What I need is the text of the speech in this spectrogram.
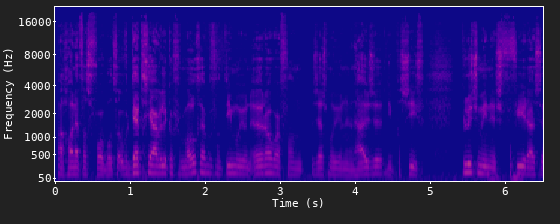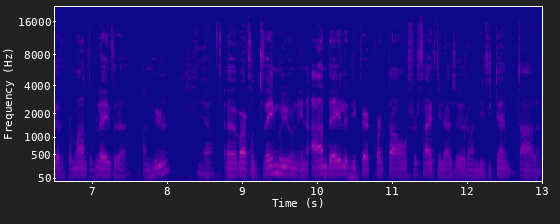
Maar gewoon even als voorbeeld. Over 30 jaar wil ik een vermogen hebben van 10 miljoen euro, waarvan 6 miljoen in huizen, die passief plus minus 4000 euro per maand opleveren aan huur. Ja. Eh, waarvan 2 miljoen in aandelen die per kwartaal ongeveer 15.000 euro aan dividend betalen.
